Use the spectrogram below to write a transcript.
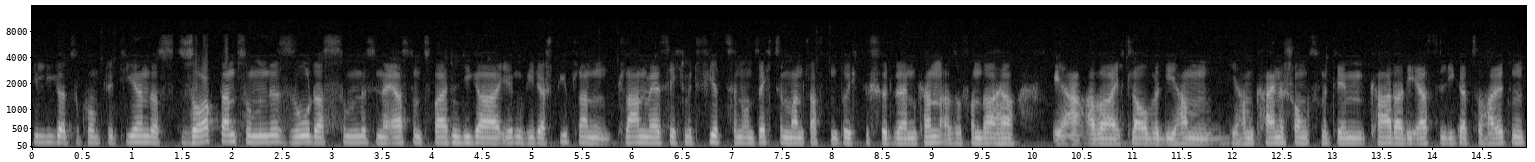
die Liga zu komplettieren. Das sorgt dann zumindest so, dass zumindest in der ersten und zweiten Liga irgendwie der Spielplan planmäßig mit 14 und 16 Mannschaften durchgeführt werden kann. Also von daher ja, aber ich glaube, die haben, die haben keine Chance mit dem Kader die erste Liga zu halten.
